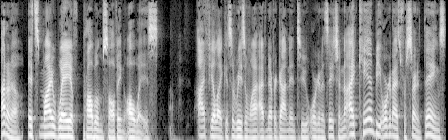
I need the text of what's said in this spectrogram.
I don't know. It's my way of problem solving always. I feel like it's a reason why I've never gotten into organization. Now, I can be organized for certain things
